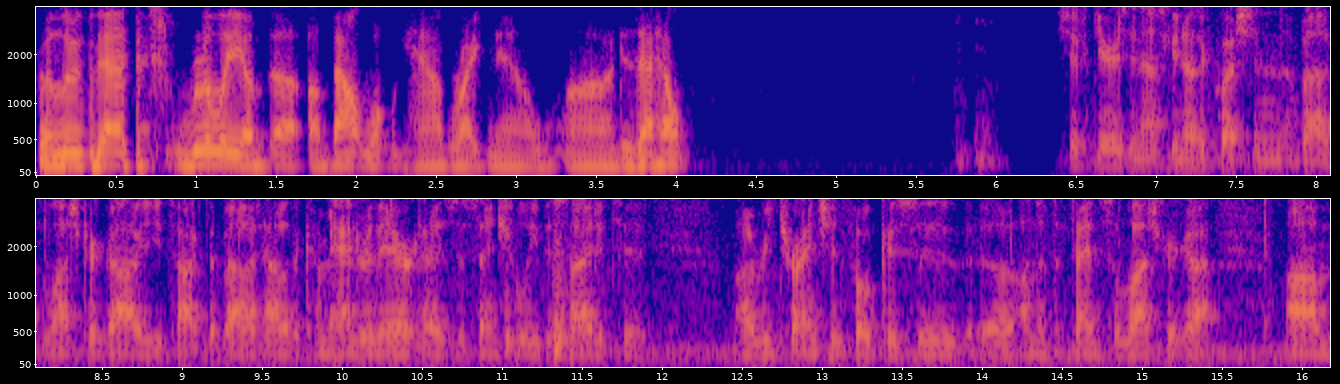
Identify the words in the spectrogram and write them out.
But Lou, that's really a, a, about what we have right now. does that help? Shift gears and ask you another question about Lashkar Gah. You talked about how the commander there has essentially decided to uh, retrench and focus uh, on the defense of Lashkar Gah. Um,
